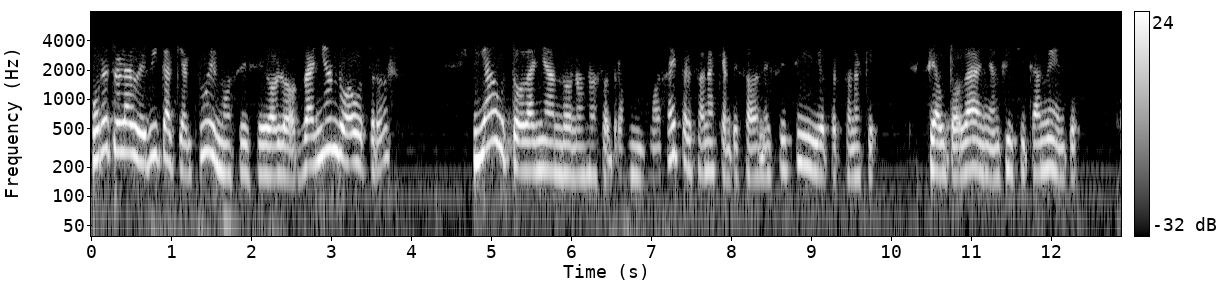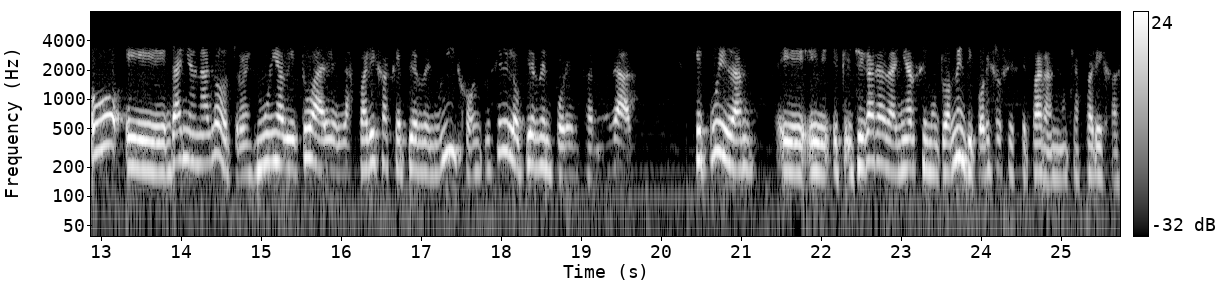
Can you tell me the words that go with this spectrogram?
Por otro lado, evita que actuemos ese dolor, dañando a otros y autodañándonos nosotros mismos. Hay personas que han empezado en el suicidio, personas que se autodañan físicamente o eh, dañan al otro. Es muy habitual en las parejas que pierden un hijo, inclusive lo pierden por enfermedad, que puedan eh, eh, llegar a dañarse mutuamente y por eso se separan muchas parejas,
